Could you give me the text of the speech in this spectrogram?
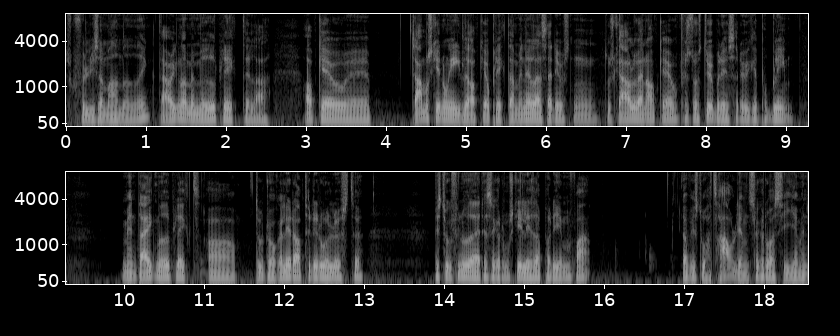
skulle følge lige så meget med. Ikke? Der er jo ikke noget med mødepligt eller opgave. Øh, der er måske nogle enkelte opgavepligter, men ellers er det jo sådan, du skal aflevere en opgave. Hvis du har styr på det, så er det jo ikke et problem men der er ikke mødepligt, og du dukker lidt op til det, du har lyst til. hvis du kan finde ud af det, så kan du måske læse op på det hjemmefra. Og hvis du har travlt, jamen, så kan du også sige, jamen,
